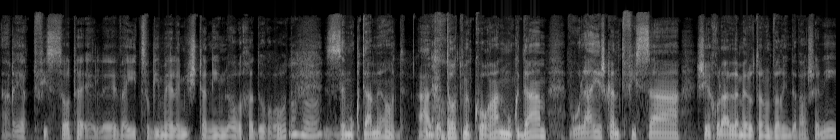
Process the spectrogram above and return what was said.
הרי התפיסות האלה והייצוגים האלה משתנים לאורך הדורות, mm-hmm. זה מוקדם מאוד. האגדות נכון. מקורן מוקדם, ואולי יש כאן תפיסה שיכולה ללמד אותנו דברים. דבר שני,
